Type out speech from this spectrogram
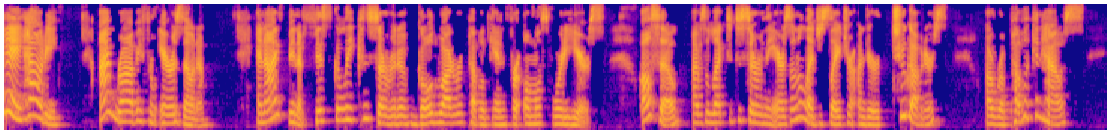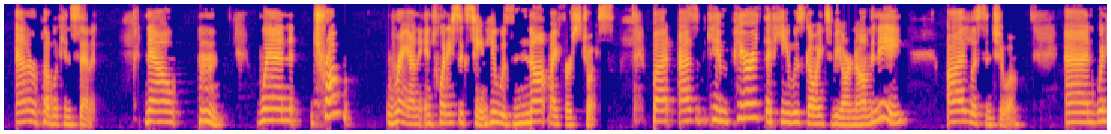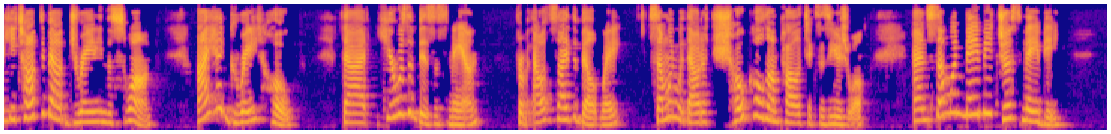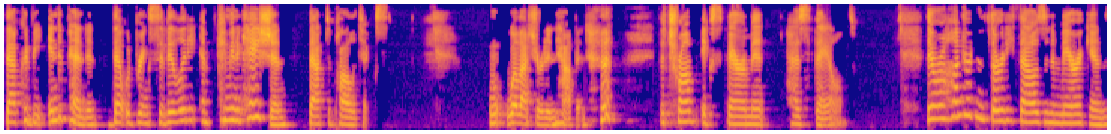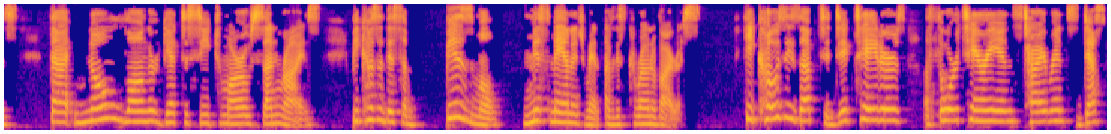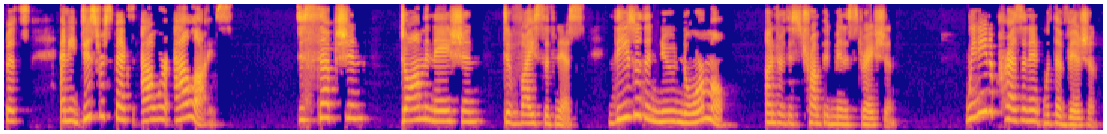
Hey, howdy. I'm Robbie from Arizona, and I've been a fiscally conservative Goldwater Republican for almost 40 years. Also, I was elected to serve in the Arizona legislature under two governors, a Republican House, and a Republican Senate. Now, when Trump ran in 2016, he was not my first choice. But as it became apparent that he was going to be our nominee, I listened to him. And when he talked about draining the swamp, I had great hope that here was a businessman from outside the Beltway, someone without a chokehold on politics as usual, and someone maybe, just maybe, that could be independent, that would bring civility and communication back to politics. Well, that sure didn't happen. the Trump experiment has failed. There are 130,000 Americans that no longer get to see tomorrow's sunrise because of this abysmal mismanagement of this coronavirus. He cozies up to dictators, authoritarians, tyrants, despots, and he disrespects our allies. Deception, domination, divisiveness. These are the new normal under this Trump administration. We need a president with a vision.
